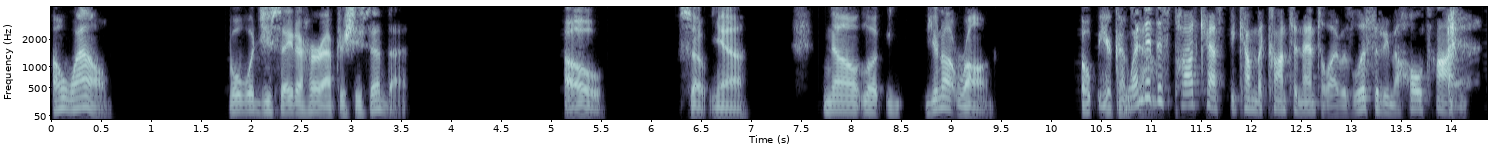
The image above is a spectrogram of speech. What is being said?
Oh, wow. Well, what'd you say to her after she said that? Oh, so yeah. No, look, you're not wrong. Oh, here comes. When did this podcast become the Continental? I was listening the whole time.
